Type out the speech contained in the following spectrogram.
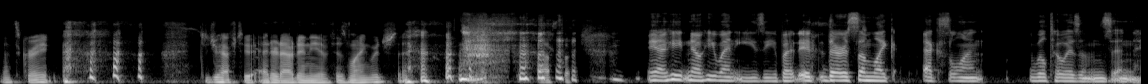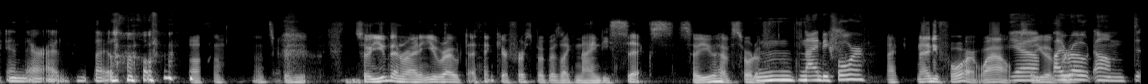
That's great. Did you have to edit out any of his language? Yeah, he no, he went easy, but it there are some like excellent Wiltoisms in in there. I, I love. awesome. That's great. So you've been writing. You wrote. I think your first book was like '96. So you have sort of Mm, 94. 94. Wow. Yeah, So you have I wrote. Um, d-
